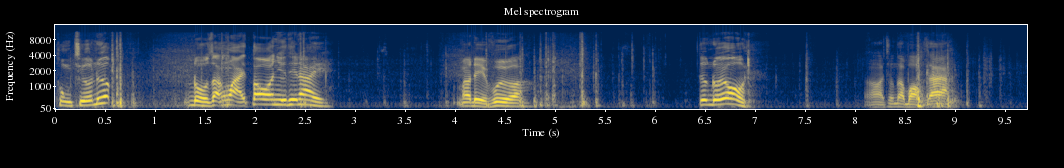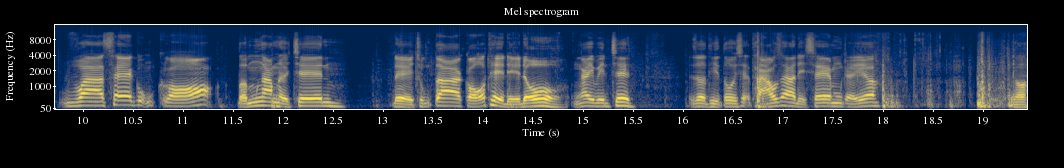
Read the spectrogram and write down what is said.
thùng chứa nước đổ dạng ngoại to như thế này. Mà để vừa tương đối ổn. Đó, chúng ta bỏ ra và xe cũng có tấm ngăn ở trên để chúng ta có thể để đồ ngay bên trên. Bây giờ thì tôi sẽ tháo ra để xem cái ờ, rồi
